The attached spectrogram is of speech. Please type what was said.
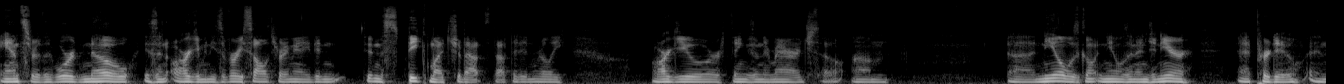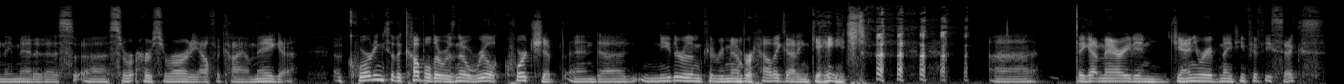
answer. The word no is an argument. He's a very solitary man. He didn't didn't speak much about stuff. They didn't really argue or things in their marriage. So um, uh, Neil was going. Neil was an engineer at Purdue, and they met at a, uh, her sorority, Alpha Chi Omega. According to the couple, there was no real courtship, and uh, neither of them could remember how they got engaged. Uh, they got married in January of 1956.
